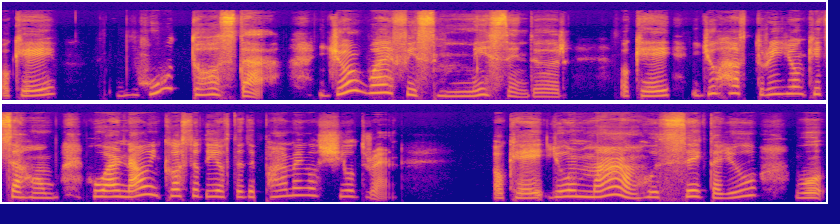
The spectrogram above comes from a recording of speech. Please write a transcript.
okay? Who does that? Your wife is missing dude okay? You have three young kids at home who are now in custody of the department of children okay? Your mom who's sick that you will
